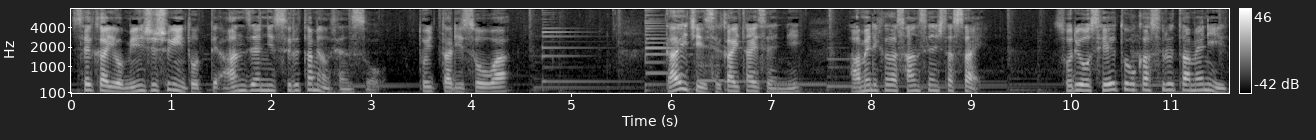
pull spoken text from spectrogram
世界を民主主義にとって安全にするための戦争といった理想は第一次世界大戦にアメリカが参戦した際それを正当化するために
